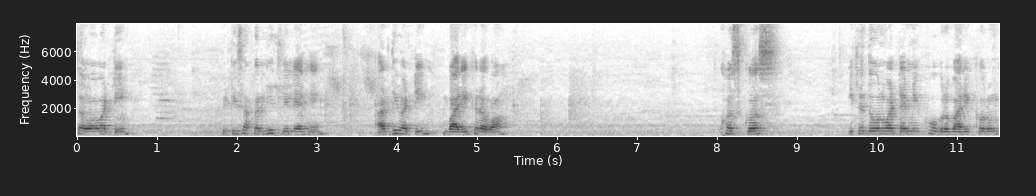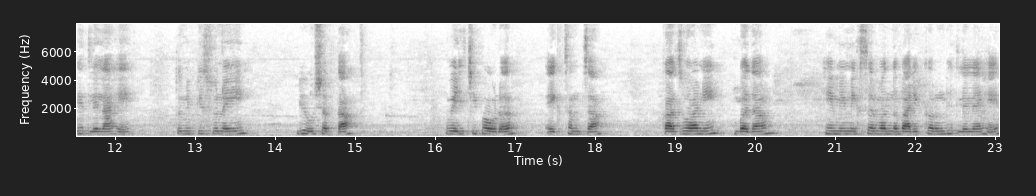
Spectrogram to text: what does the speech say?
सवा वाटी पिठी साखर घेतलेली आहे. अर्धी वाटी बारीक रवा खसखस. इथे दोन वाट्या मी खोबरं बारीक करून घेतलेलं आहे. तुम्ही किसूनही घेऊ शकता. वेलची पावडर एक चमचा. काजू आणि बदाम हे मी मिक्सरमधनं बारीक करून घेतलेले आहेत.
